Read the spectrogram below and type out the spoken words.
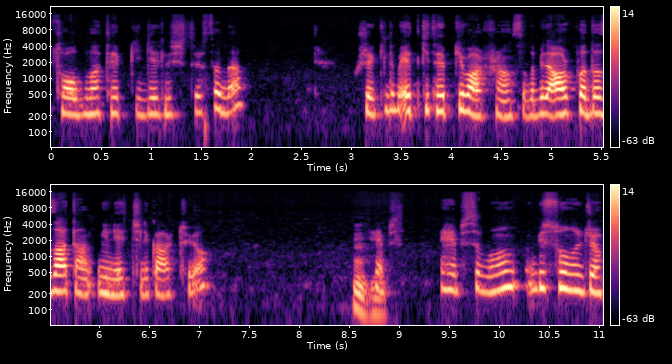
sol buna tepki geliştirse de bu şekilde bir etki tepki var Fransa'da. Bir de Avrupa'da zaten milliyetçilik artıyor. Hı hı. Hepsi, hepsi bunun bir sonucu.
